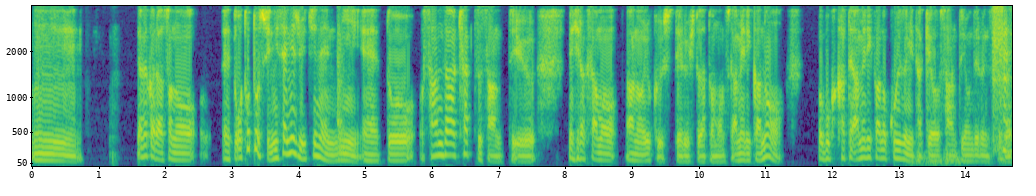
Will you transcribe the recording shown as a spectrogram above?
うん。いや、だから、その、えっ、と、一昨年2021年に、えっ、と、サンダーキャッツさんっていう、ね、平木さんも、あの、よく知ってる人だと思うんですけど、アメリカの、僕、勝手にアメリカの小泉武夫さんと呼んでるんですけど、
